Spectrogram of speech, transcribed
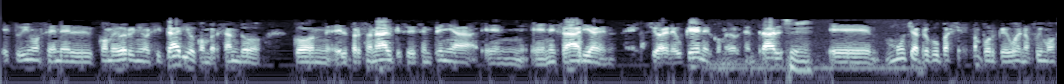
estuvimos en el comedor universitario conversando con el personal que se desempeña en, en esa área en, la ciudad de Neuquén, el comedor central. Eh, mucha preocupación porque, bueno, fuimos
